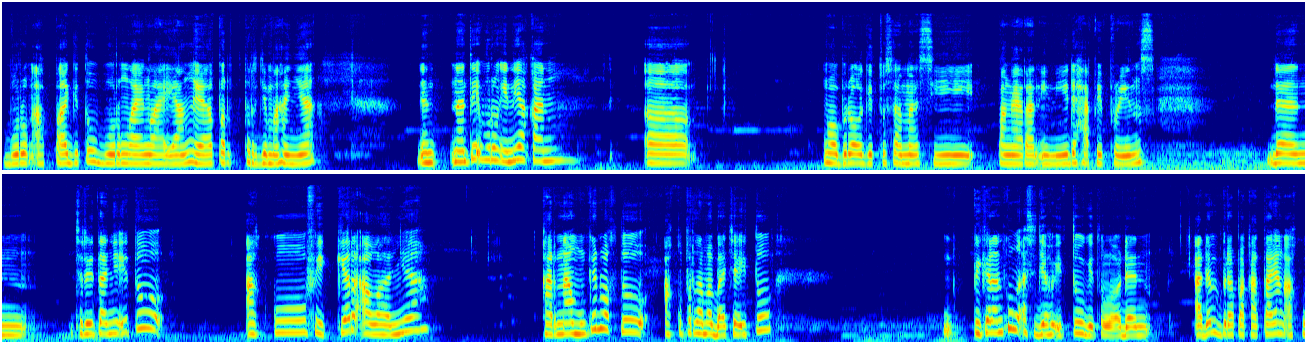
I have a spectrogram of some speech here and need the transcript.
burung apa gitu burung layang-layang ya terjemahannya. Dan nanti burung ini akan uh, ngobrol gitu sama si pangeran ini The Happy Prince. Dan ceritanya itu aku pikir awalnya karena mungkin waktu aku pertama baca itu pikiranku nggak sejauh itu gitu loh. Dan ada beberapa kata yang aku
